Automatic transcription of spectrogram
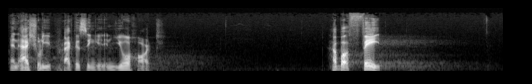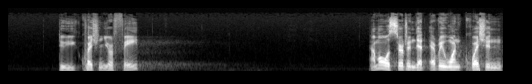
and actually practicing it in your heart. How about faith? Do you question your faith? I'm almost certain that everyone questions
